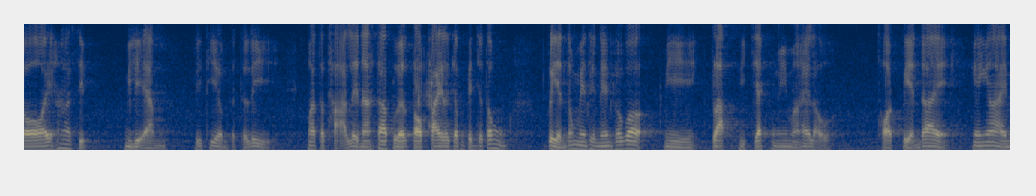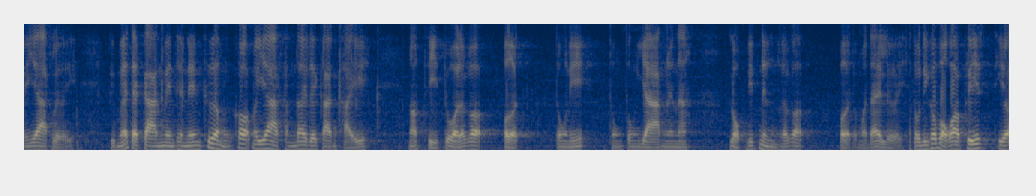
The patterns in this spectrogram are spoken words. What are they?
1,250 มิลลิแอมลิเธียมแบตเตอรี่ มาตรฐานเลยนะ ถ้าเผื่อต่อไปเราจำเป็นจะต้องเปลี่ยนต้องเมนเทนเนนซ์เขาก็มีปลั๊กมีแจ็คตรงนี้มาให้เราถอดเปลี่ยนได้ง่าย ๆ ไม่ยากเลย หรือแม้แต่การเมนเทนเนนซ์เครื่องก็ไม่ยากทำได้โดยการไขน็อตสี่ตัวแล้วก็เปิดตรงนี้ตรงตรงยางเนี่ยนะ หลบนิดนึงแล้วก็เปิดออกมาได้เลย ตรงนี้เขาบอกว่า please tear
